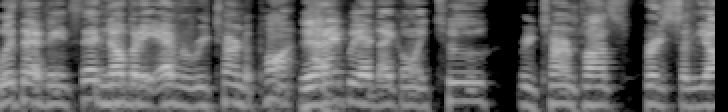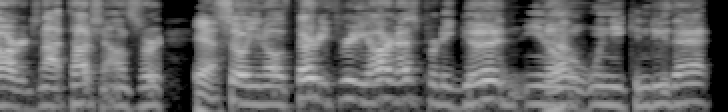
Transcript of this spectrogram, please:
With that being said nobody ever returned a punt Yeah. I think we had like only two return punts for some yards, not touchdowns for Yeah. so you know 33 yard that's pretty good you know when you can do that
